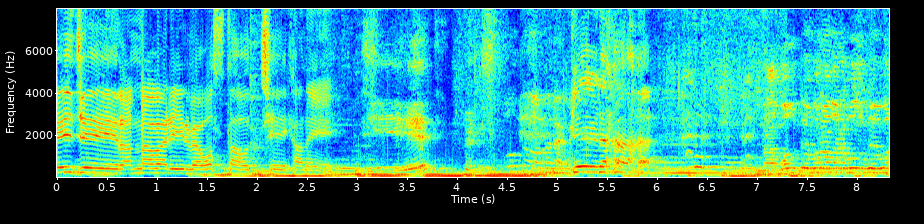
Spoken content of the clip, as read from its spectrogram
এই যে রান্নাবাড়ির ব্যবস্থা হচ্ছে এখানে। কেডা না বলতে হবে না মানে বলতে হবে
